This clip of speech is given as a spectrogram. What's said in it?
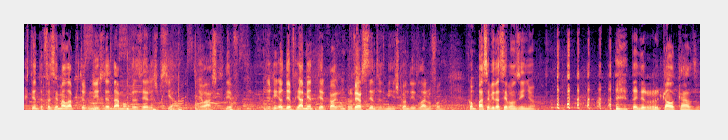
que tenta fazer mal à protagonista dá-me um prazer especial. Eu acho que devo, eu devo realmente ter um perverso dentro de mim, escondido lá no fundo. Como passa a vida a ser bonzinho, tenho recalcado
